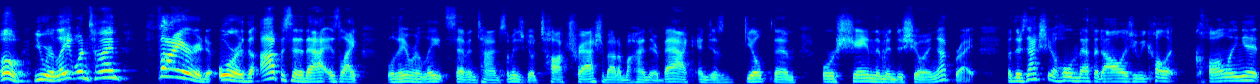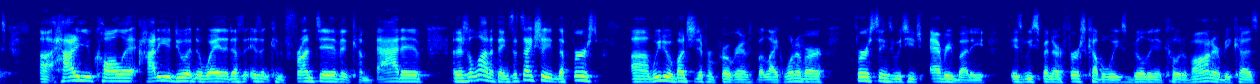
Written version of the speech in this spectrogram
Oh, you were late one time, fired. Or the opposite of that is like, well, they were late seven times. Somebody just go talk trash about them behind their back and just guilt them or shame them into showing up right. But there's actually a whole methodology. We call it calling it. Uh, how do you call it? How do you do it in a way that doesn't isn't confrontive and combative? And there's a lot of things. That's actually the first uh, we do a bunch of different programs, but like one of our first things we teach everybody is we spend our first couple weeks building a code of honor because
